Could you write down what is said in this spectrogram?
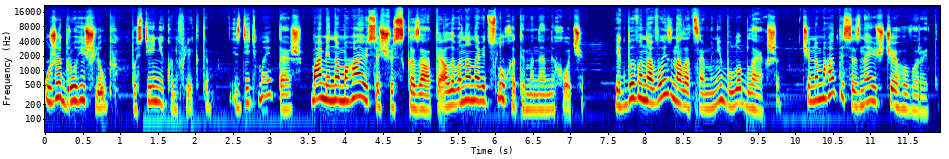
Уже другий шлюб, постійні конфлікти. З дітьми теж. Мамі намагаюся щось сказати, але вона навіть слухати мене не хоче. Якби вона визнала це, мені було б легше. Чи намагатися з нею ще говорити?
